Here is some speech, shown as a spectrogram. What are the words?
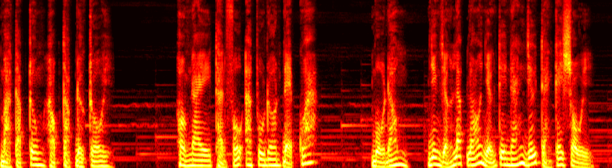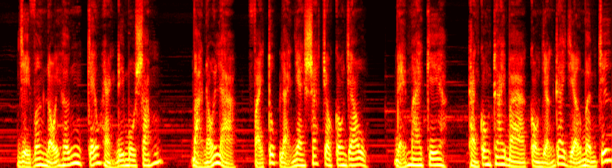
mà tập trung học tập được rồi. Hôm nay thành phố Apudon đẹp quá. Mùa đông, nhưng vẫn lấp ló những tia nắng dưới tràn cây sồi. Dì Vân nổi hứng kéo hàng đi mua sắm. Bà nói là phải túc lại nhan sắc cho con dâu để mai kia, thằng con trai bà còn nhận ra vợ mình chứ.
